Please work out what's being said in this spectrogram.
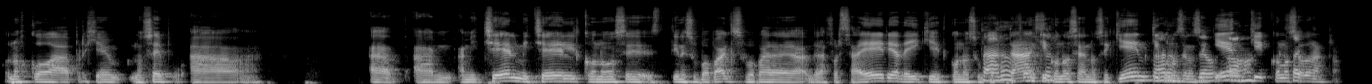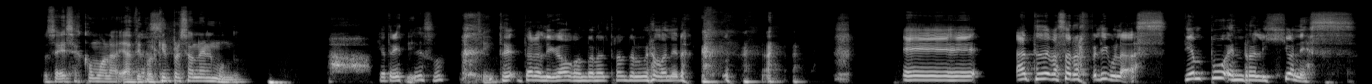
conozco a, por ejemplo, no sé, a, a, a, a Michelle. Michelle conoce, tiene su papá, que su papá era de la, Fuerza Aérea, de ahí que conoce a un Claro, capitán, que conoce a no sé quién, que Claro, conoce a no sé de- quién, que conoce exacto. a Donald Trump. Entonces, esa es como la de cualquier persona en el mundo. Qué triste Sí. eso. Sí. Te- ligado con Donald Trump de alguna manera. Eh, antes de pasar a las películas, tiempo en religiones.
